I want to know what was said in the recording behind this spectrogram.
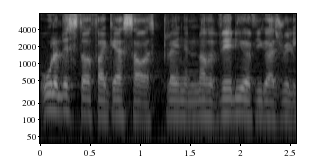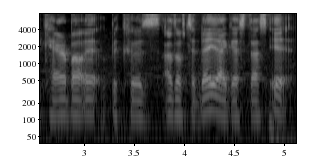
All of this stuff I guess I'll explain in another video if you guys really care about it, because as of today I guess that's it.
